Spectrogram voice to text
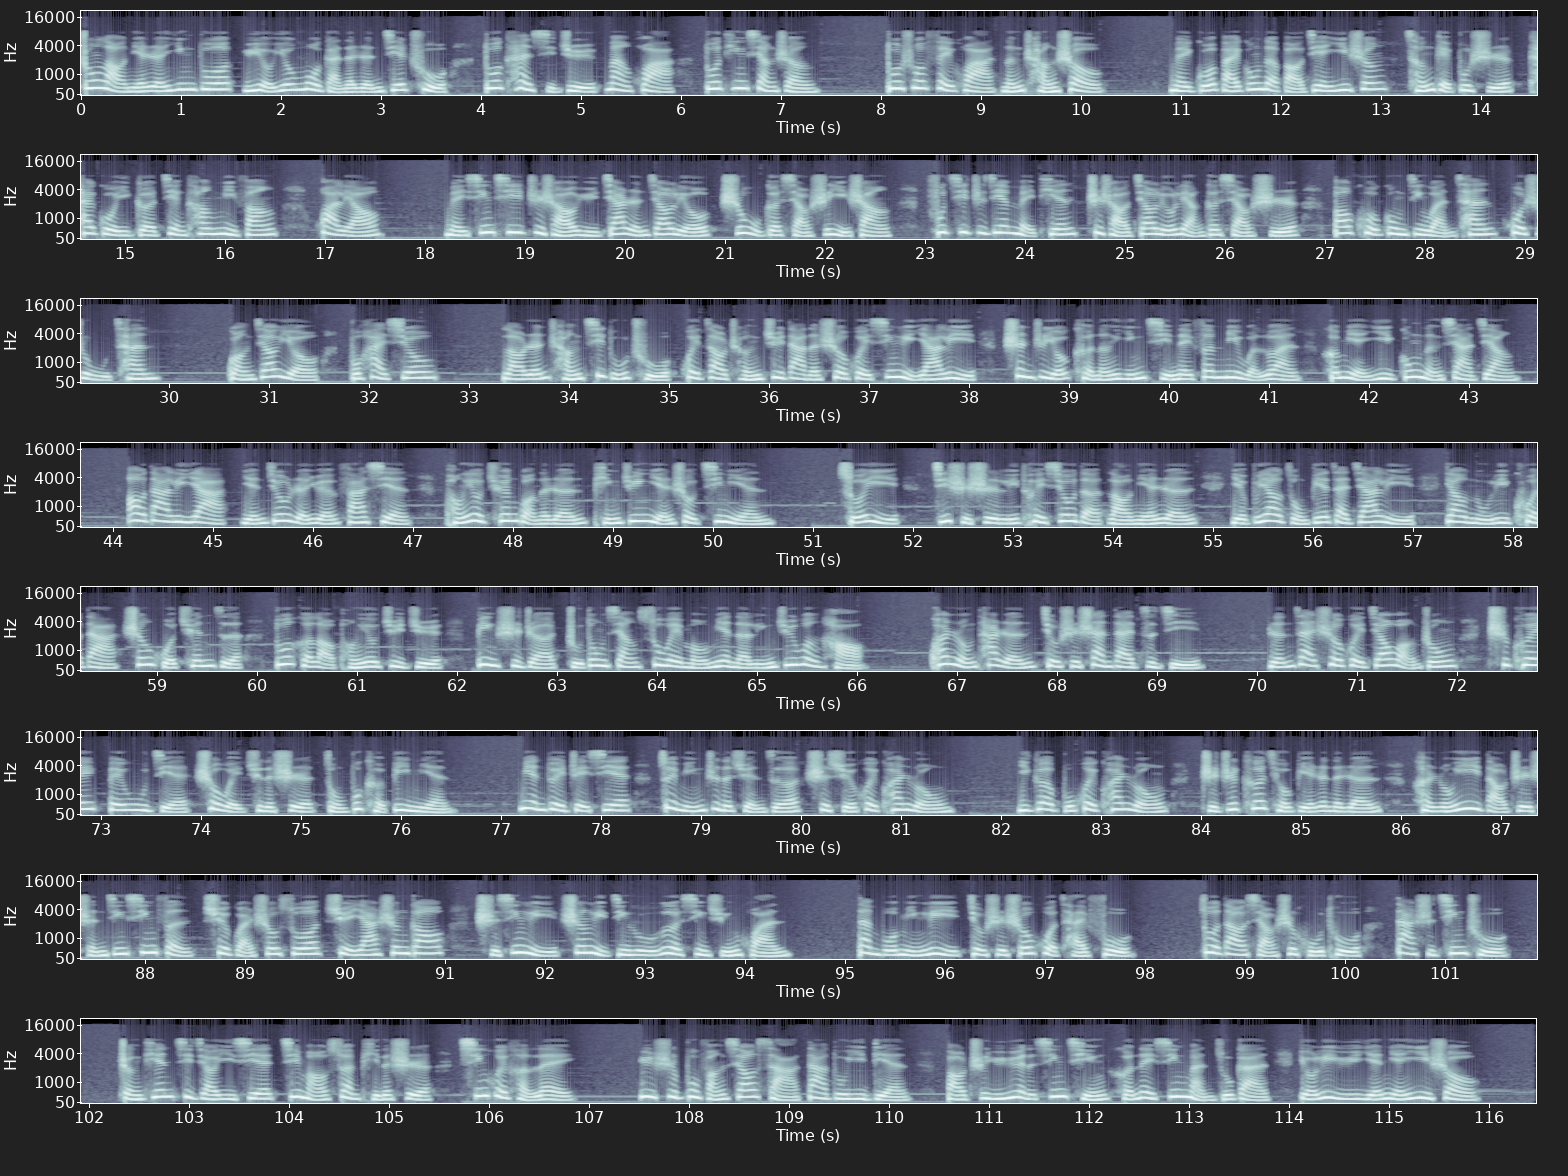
中老年人应多与有幽默感的人接触，多看喜剧、漫画，多听相声，多说废话，能长寿。美国白宫的保健医生曾给布什开过一个健康秘方：化疗。每星期至少与家人交流十五个小时以上，夫妻之间每天至少交流两个小时，包括共进晚餐或是午餐。广交友，不害羞。老人长期独处会造成巨大的社会心理压力，甚至有可能引起内分泌紊乱和免疫功能下降。澳大利亚研究人员发现。朋友圈广的人平均延寿七年，所以即使是离退休的老年人，也不要总憋在家里，要努力扩大生活圈子，多和老朋友聚聚，并试着主动向素未谋面的邻居问好。宽容他人就是善待自己。人在社会交往中吃亏、被误解、受委屈的事总不可避免。面对这些，最明智的选择是学会宽容。一个不会宽容、只知苛求别人的人，很容易导致神经兴奋、血管收缩、血压升高，使心理、生理进入恶性循环。淡泊名利就是收获财富。做到小事糊涂，大事清楚。整天计较一些鸡毛蒜皮的事，心会很累。遇事不妨潇洒大度一点，保持愉悦的心情和内心满足感，有利于延年益寿。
